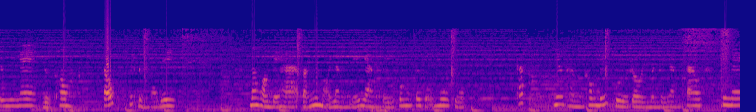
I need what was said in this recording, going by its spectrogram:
cho ngươi nghe, được không? Tốt, quyết định lại đi. Ma hoàng bệ hạ vẫn như mọi lần dễ dàng bị quân tư vũ mua chuộc. Khắc, như thần không biết vừa rồi mình bị làm sao khi nghe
